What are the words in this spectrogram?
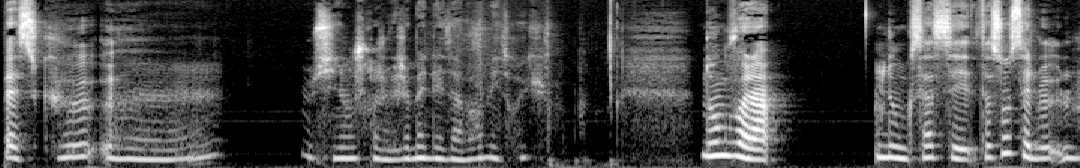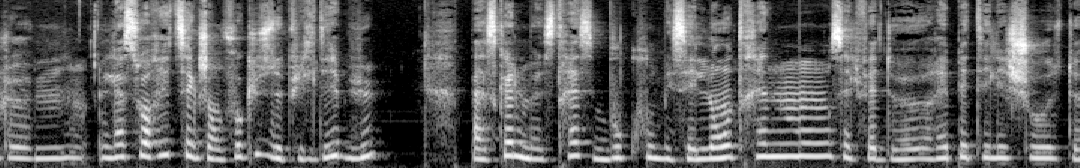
Parce que Sinon, je crois que je vais jamais les avoir, mes trucs. Donc voilà. Donc ça, c'est... De toute façon, c'est le, la soirée, tu que j'en focus depuis le début. Parce qu'elle me stresse beaucoup. Mais c'est l'entraînement, c'est le fait de répéter les choses, de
